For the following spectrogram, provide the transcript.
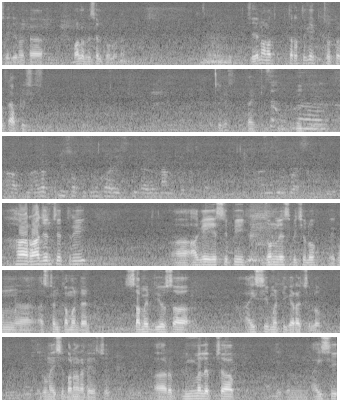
সেই জন্য একটা ভালো রেসাল্ট হলো না। সেই জন্য আমার তরফ থেকে ছোট্ট একটা অ্যাপ্রিসিয়েশন ঠিক আছে? থ্যাংক ইউ হ্যাঁ রাজেন ছেত্রী আগে এসিপি জোনাল এসিপি ছিল এখন অ্যাসিস্ট্যান্ট কমান্ড্যান্ট ಸಮಿಟ್ ದಿವಸ ಐಸಿ ಮಟ್ಟಿಗಾರ ছিল এখন আইসি বানারহাটে আছে। আর মিংমা লেপচা এখন আইসি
